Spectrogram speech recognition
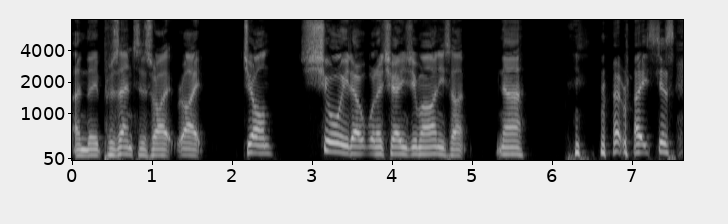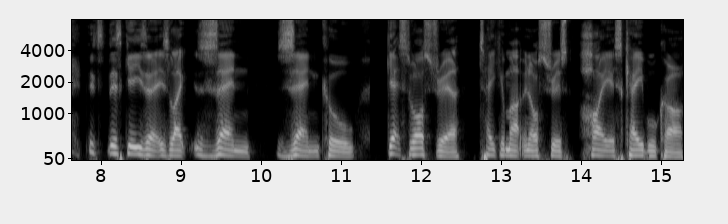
And the presenter's right, right, John, sure you don't want to change your mind? He's like, nah. right, right. It's just this this geezer is like zen, zen cool. Gets to Austria, take him up in Austria's highest cable car.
